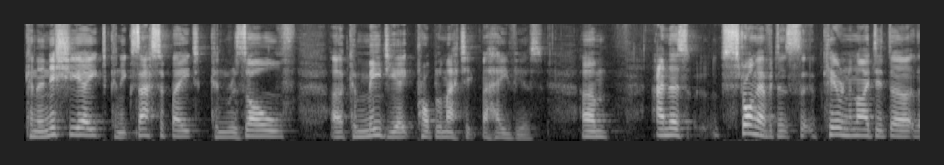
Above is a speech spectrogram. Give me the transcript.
can initiate, can exacerbate, can resolve, uh, can mediate problematic behaviours. Um, and there's strong evidence that Kieran and I did, uh,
